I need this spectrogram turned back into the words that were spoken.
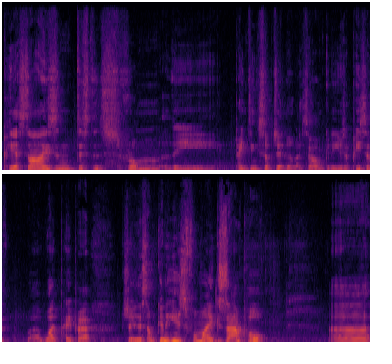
PSIs and distance from the painting subject look like. So I'm going to use a piece of uh, white paper show you this. I'm going to use for my example uh,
